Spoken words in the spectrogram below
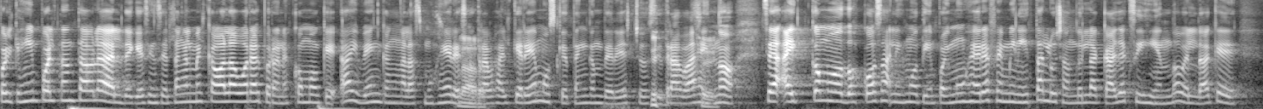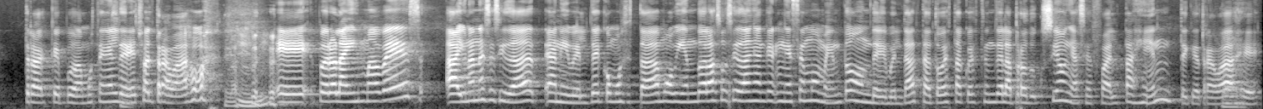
porque es importante hablar de que se insertan en el mercado laboral, pero no es como que, ay, vengan a las mujeres a trabajar, queremos que tengan derechos y trabajen. No, o sea, hay como dos cosas al mismo tiempo. Hay mujeres feministas luchando en la calle exigiendo, ¿verdad?, que, que podamos tener el derecho al trabajo. Eh, pero a la misma vez hay una necesidad a nivel de cómo se está moviendo la sociedad en, ese momento, donde, ¿verdad?, está toda esta cuestión de la producción y hace falta gente que trabaje.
